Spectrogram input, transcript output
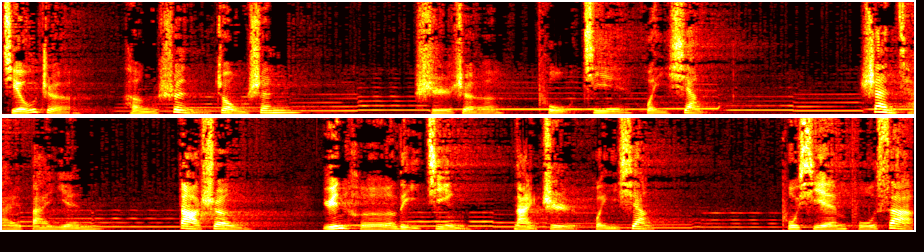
九者恒顺众生，十者普皆回向。善财白言。大圣，云何礼敬乃至回向？普贤菩萨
